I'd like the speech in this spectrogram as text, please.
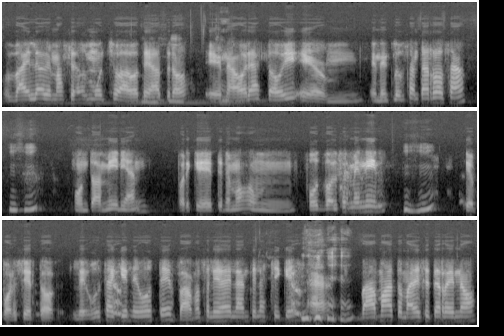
bailo demasiado mucho, hago teatro. ahora estoy en el Club Santa Rosa, junto a Miriam, porque tenemos un fútbol femenil que por cierto, le gusta a quien le guste, vamos a salir adelante las chicas, ah, vamos a tomar ese terreno,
